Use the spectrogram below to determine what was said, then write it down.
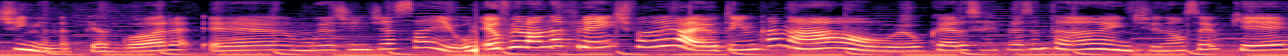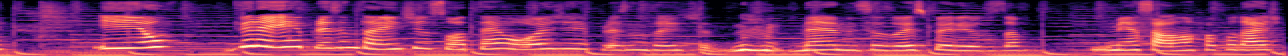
Tinha, né? Porque agora é. Muita gente já saiu. Eu fui lá na frente e falei, ah, eu tenho um canal, eu quero ser representante, não sei o quê. E eu virei representante, sou até hoje representante, né, nesses dois períodos da minha sala na faculdade.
